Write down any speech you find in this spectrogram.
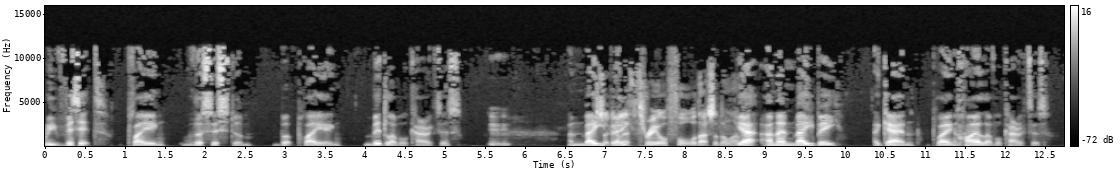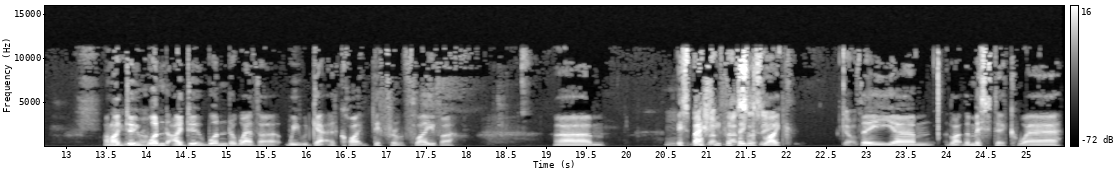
revisit playing the system, but playing mid level characters, and maybe So kind of three or four, that sort of level. yeah, and then maybe again playing higher level characters. And I do wonder, I do wonder whether we would get a quite different flavour, um, especially That- that- for things certainly- like the um, like the Mystic, where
